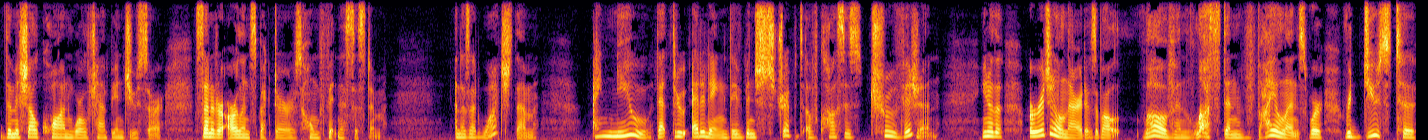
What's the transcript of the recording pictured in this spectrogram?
The Michelle Kwan World Champion Juicer, Senator Arlen Specter's home fitness system. And as I'd watched them, I knew that through editing they've been stripped of Klaus's true vision. You know, the original narratives about love and lust and violence were reduced to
